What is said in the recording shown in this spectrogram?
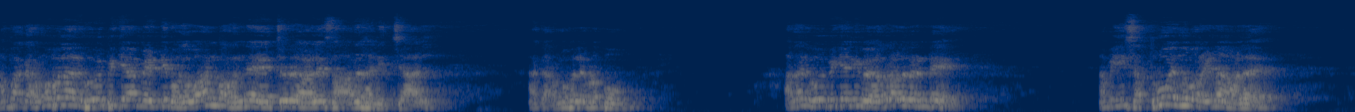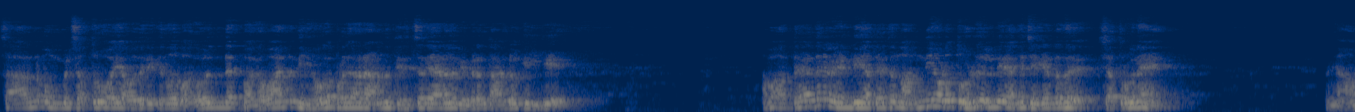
അപ്പൊ ആ കർമ്മഫലം അനുഭവിപ്പിക്കാൻ വേണ്ടി ഭഗവാൻ പറഞ്ഞ ഒരാളെ സാറ് ഹനിച്ചാൽ ആ കർമ്മഫലം എവിടെ പോവും? അതനുഭവിപ്പിക്കാൻ ഇനി വേറൊരാൾ വരണ്ടേ? അപ്പൊ ഈ ശത്രു എന്ന് പറയുന്ന ആൾ സാറിന് മുമ്പിൽ ശത്രുവായി അവതരിക്കുന്നത് ഭഗവന്റെ ഭഗവാന്റെ നിയോഗപ്രകാരമാണെന്ന് തിരിച്ചറിയാനുള്ള വിവരം താങ്കൾക്ക് ഇല്ലേ അപ്പൊ അദ്ദേഹത്തിന് വേണ്ടി അദ്ദേഹത്തെ നന്ദിയോടെ തൊഴിലല്ലേ അങ്ങ് ചെയ്യേണ്ടത് ശത്രുവിനെ? ഞാൻ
